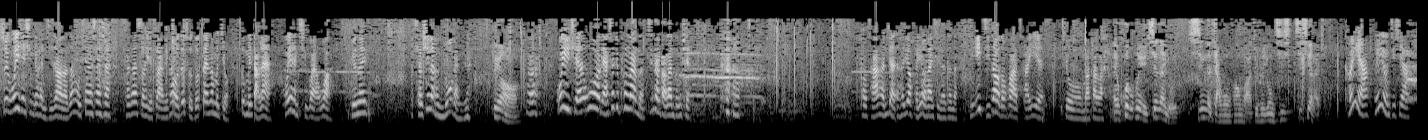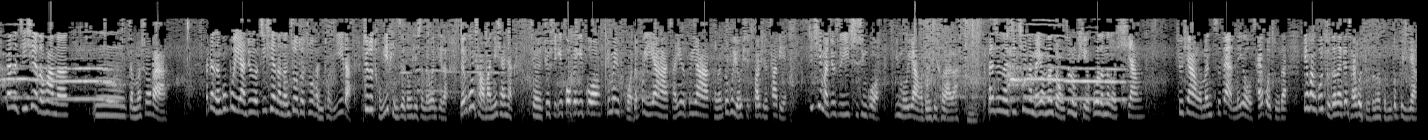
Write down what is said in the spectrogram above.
所以我以前性格很急躁的，但是我现在上山爬山时候也是啊。你看我这手镯戴那么久都没打烂，我也很奇怪哇，原来小心了很多感觉。对啊。啊。我以前哇两下就碰烂了，经常打烂东西。哈哈烤茶很讲，要很有耐心的，真的。你一急躁的话，茶叶就麻烦了。哎，会不会现在有新的加工方法，就是用机机械来炒？可以啊，可以用机械啊。但是机械的话呢，嗯，怎么说吧？它跟人工不一样，就是说机械呢能做得出很统一的，就是统一品质的东西是没问题的。人工炒嘛，你想想，就就是一锅跟一锅，因为火的不一样啊，茶叶的不一样啊，可能都会有些少许的差别。机器嘛，就是一次性过，一模一样的东西出来了。嗯。但是呢，机器呢没有那种这种铁锅的那种香，就像我们吃饭没有柴火煮的，电饭锅煮的呢跟柴火煮的呢怎么都不一样。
